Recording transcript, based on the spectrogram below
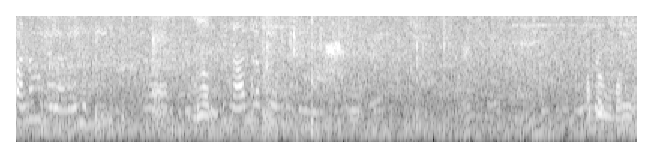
பண்ண முடியல வயிறு அப்படி இழுத்துக்குச்சுன்னா இப்படி தான் இருக்கும் இது நார்மலாக கூட இருந்துருக்கு அப்புறம் பண்ணுங்க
